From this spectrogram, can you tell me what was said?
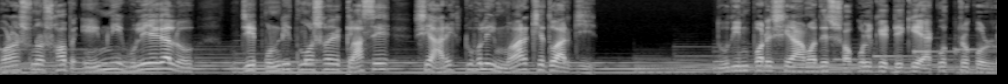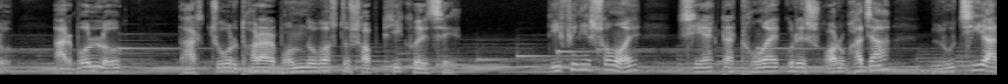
পড়াশোনা সব এমনি গুলিয়ে গেল যে পণ্ডিত মশাইয়ের ক্লাসে সে আরেকটু হলেই মার খেত আর কি। দুদিন পরে সে আমাদের সকলকে ডেকে একত্র করল। আর বলল, তার চোর ধরার বন্দোবস্ত সব ঠিক হয়েছে। টিফিনের সময় সে একটা ঠোঁয়ায় করে সরভাজা লুচি আর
